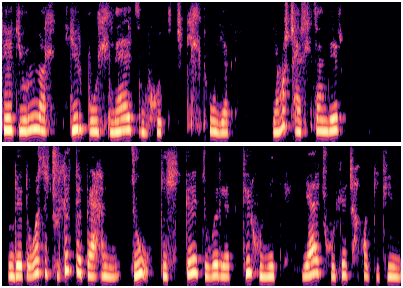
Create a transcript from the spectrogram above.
Тэгэд ер нь бол гэр бүл найз нөхөд ч гэлтгүй яг ямар ч харилцаан дээр ингээд угаасаа чөлөөтэй байх нь зөв гэхдээ зүгээр яг тэр хүнийг яаж хүлээж авах гэдгийг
